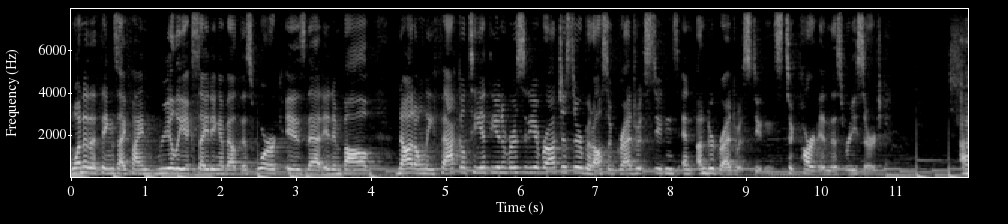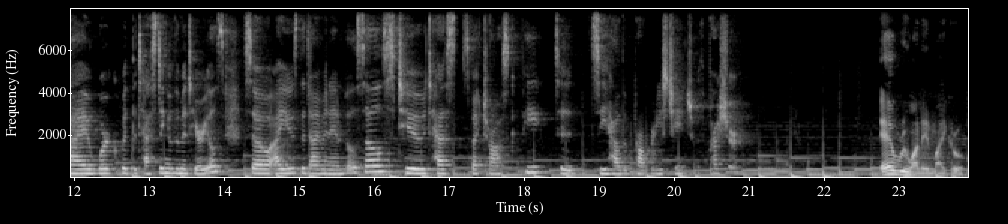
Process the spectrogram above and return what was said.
One of the things I find really exciting about this work is that it involved not only faculty at the University of Rochester, but also graduate students and undergraduate students took part in this research. I work with the testing of the materials, so I use the diamond anvil cells to test spectroscopy to see how the properties change with pressure. Everyone in my group,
